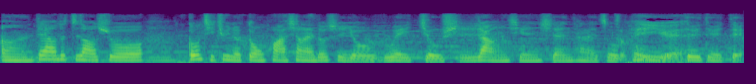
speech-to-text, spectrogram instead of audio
嗯，大家都知道说，宫崎骏的动画向来都是由一位久石让先生他来做配乐，对对对。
